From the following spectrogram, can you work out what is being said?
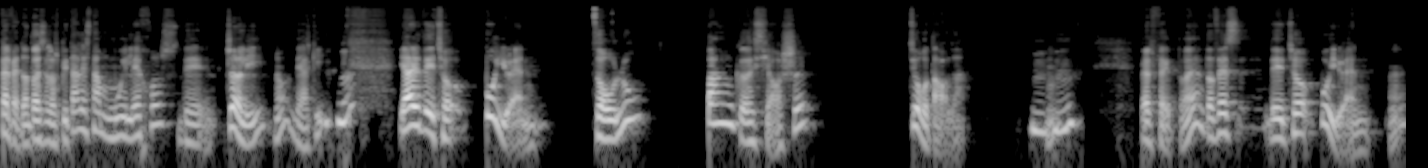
Perfecto, entonces el hospital está muy lejos de Zheli, ¿no? De aquí. Y ahora te he dicho Puyuan, Zoulu, Pange Xiaoshi, ¿Mm? Perfecto, ¿eh? Entonces, de hecho, Puyuan. ¿eh?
